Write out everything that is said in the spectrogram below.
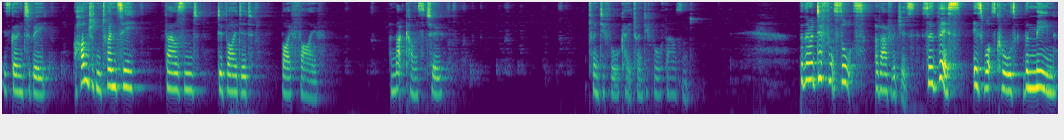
is going to be 120,000 divided by 5. And that comes to 24k, 24,000. But there are different sorts of averages. So this is what's called the mean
